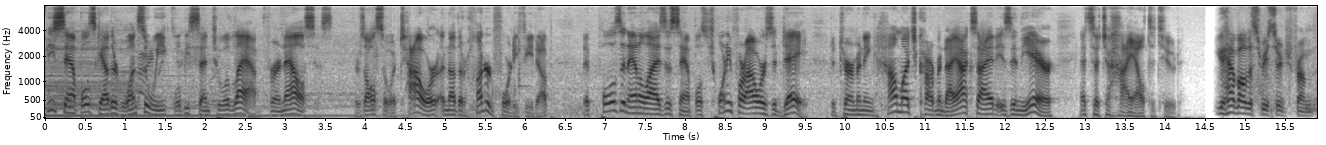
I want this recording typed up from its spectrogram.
These samples, gathered once a week, will be sent to a lab for analysis. There's also a tower, another 140 feet up, that pulls and analyzes samples 24 hours a day, determining how much carbon dioxide is in the air at such a high altitude. You have all this research from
